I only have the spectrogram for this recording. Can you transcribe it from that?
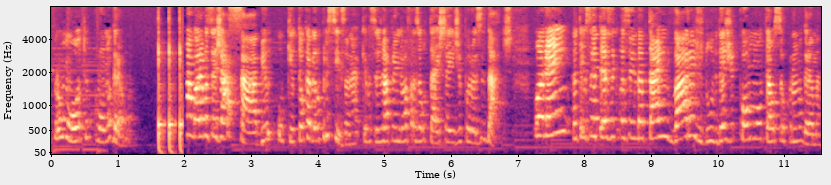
para um outro cronograma agora você já sabe o que o teu cabelo precisa, né? Porque você já aprendeu a fazer o teste aí de porosidade. Porém, eu tenho certeza que você ainda tá em várias dúvidas de como montar o seu cronograma.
